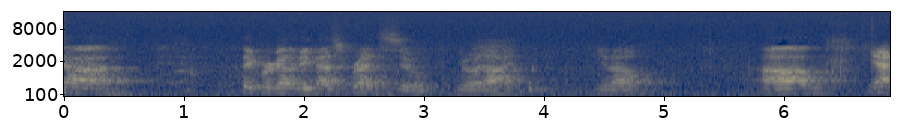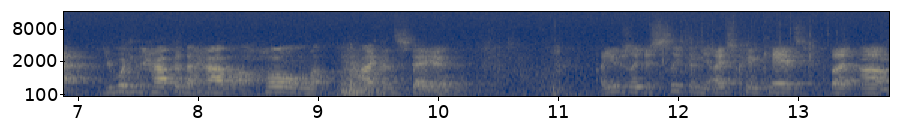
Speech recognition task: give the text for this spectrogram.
uh, I think we're gonna be best friends soon. You and I. You know. Um, Yeah, you wouldn't happen to have a home I could stay in? I usually just sleep in the ice cream caves, but um,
